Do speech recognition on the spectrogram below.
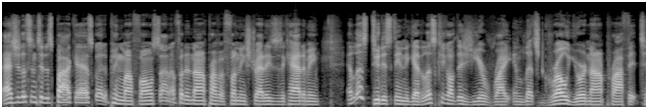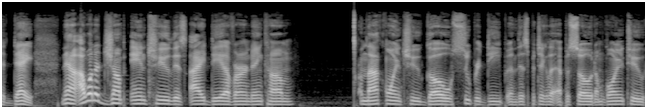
As you listen to this podcast, go ahead and ping my phone, sign up for the Nonprofit Funding Strategies Academy, and let's do this thing together. Let's kick off this year right and let's grow your nonprofit today. Now, I want to jump into this idea of earned income I'm not going to go super deep in this particular episode. I'm going to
